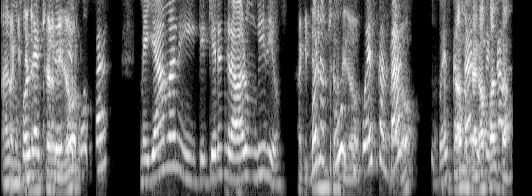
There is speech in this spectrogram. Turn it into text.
A lo mejor de aquí, de este podcast, me llaman y que quieren grabar un vídeo. Bueno, tú, tú, puedes cantar. Tú puedes cantar. falta.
